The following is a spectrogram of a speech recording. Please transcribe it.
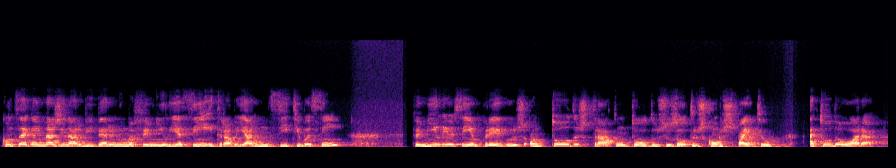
Conseguem imaginar viver numa família assim e trabalhar num sítio assim? famílias e empregos onde todos tratam todos os outros com respeito, a toda hora.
